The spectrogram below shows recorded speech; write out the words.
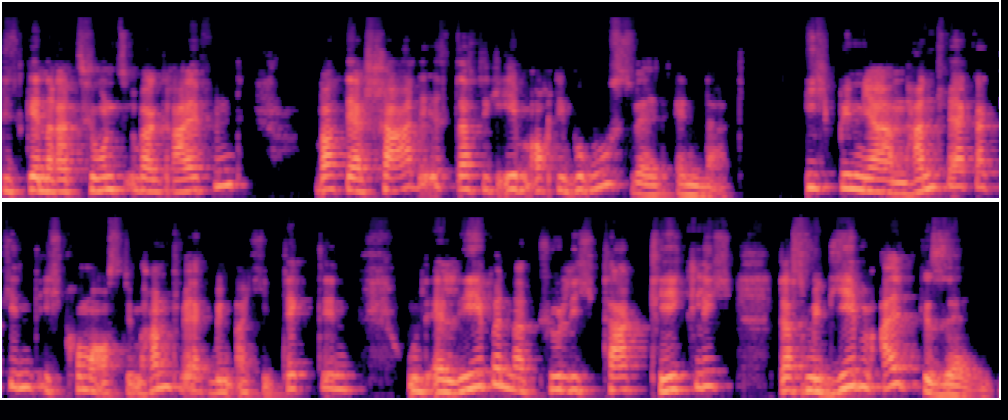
das generationsübergreifend. Was sehr schade ist, dass sich eben auch die Berufswelt ändert. Ich bin ja ein Handwerkerkind, ich komme aus dem Handwerk, bin Architektin und erlebe natürlich tagtäglich, dass mit jedem Altgesellen,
